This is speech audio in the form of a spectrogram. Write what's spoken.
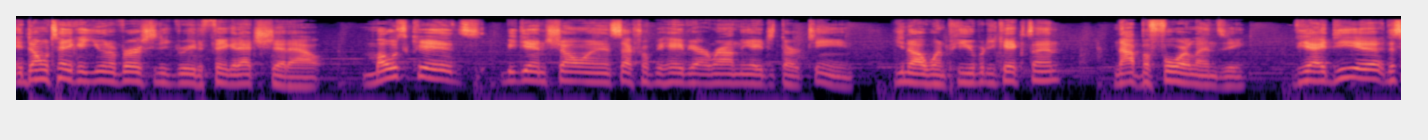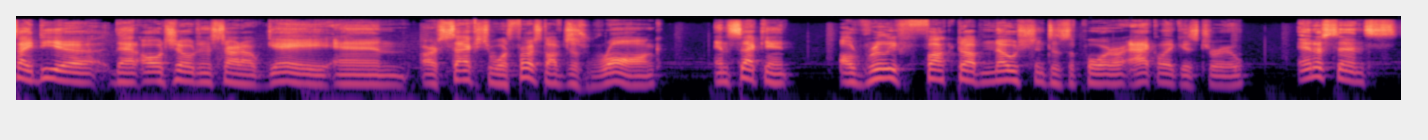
It don't take a university degree to figure that shit out. Most kids begin showing sexual behavior around the age of 13. You know, when puberty kicks in. Not before, Lindsay. The idea, this idea that all children start out gay and are sexual is first off just wrong. And second, a really fucked up notion to support or act like is true. Innocence,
